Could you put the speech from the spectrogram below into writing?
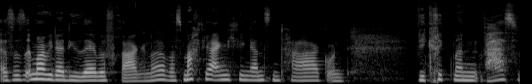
Es ist immer wieder dieselbe Frage, ne? Was macht ihr eigentlich den ganzen Tag und wie kriegt man, was,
